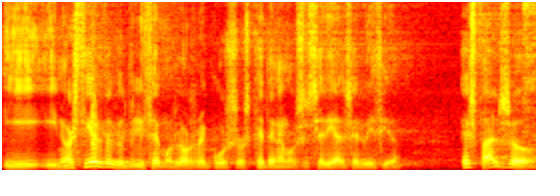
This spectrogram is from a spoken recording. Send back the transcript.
Y, no es cierto que utilicemos los recursos que tenemos ese día de servicio. Es falso.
